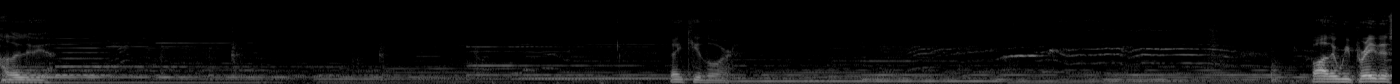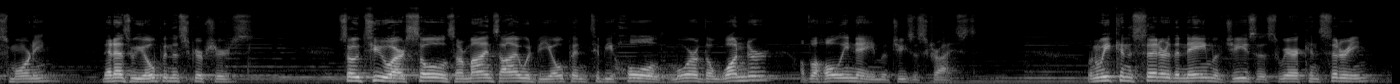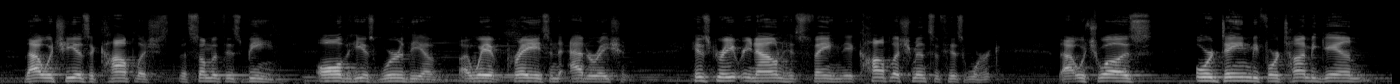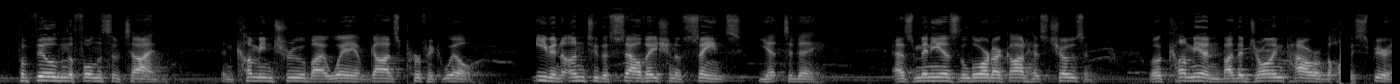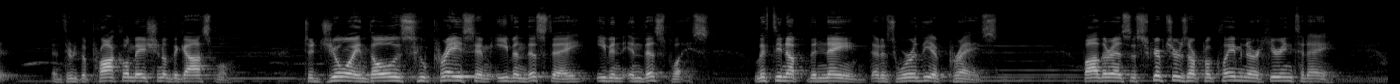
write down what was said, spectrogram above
Hallelujah. Thank you, Lord. Father, we pray this morning that as we open the scriptures, so too our souls, our mind's eye would be open to behold more of the wonder of the holy name of Jesus Christ. When we consider the name of Jesus, we are considering that which he has accomplished, the sum of his being, all that he is worthy of by way of praise and adoration, his great renown, his fame, the accomplishments of his work, that which was ordained before time began, fulfilled in the fullness of time, and coming true by way of God's perfect will, even unto the salvation of saints yet today. As many as the Lord our God has chosen will come in by the drawing power of the Holy Spirit and through the proclamation of the gospel to join those who praise him even this day, even in this place, lifting up the name that is worthy of praise. Father, as the scriptures are proclaimed in our hearing today,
